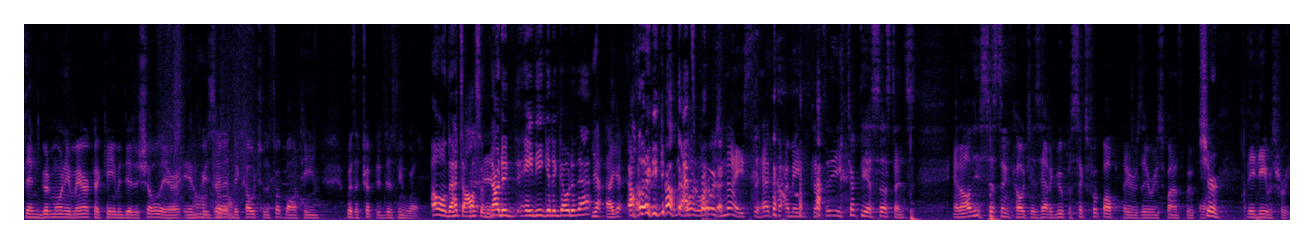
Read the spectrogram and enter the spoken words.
then Good Morning America came and did a show there and presented Oh, cool. the coach and the football team with a trip to Disney World. Oh, that's awesome. Yeah. Now, did AD get to go to that? Yeah, I got. Oh, there you go. That's what, what was nice, the head, I mean, because he took the assistants, and all the assistant coaches had a group of six football players they were responsible for. Sure. The AD was free.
